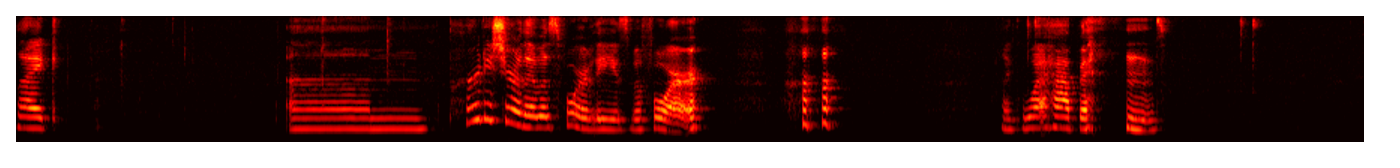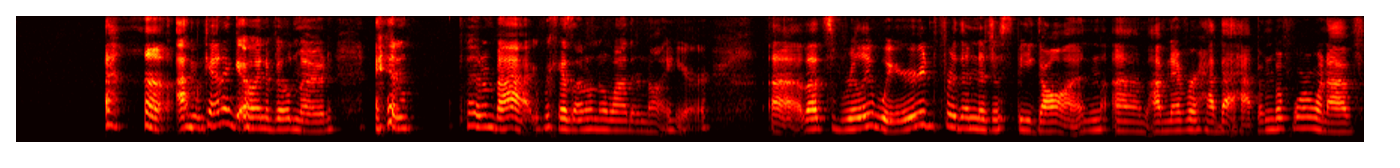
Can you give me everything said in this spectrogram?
Like, um, pretty sure there was four of these before. like, what happened? I'm gonna go into build mode and put them back because I don't know why they're not here. Uh, that's really weird for them to just be gone. Um, I've never had that happen before when I've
